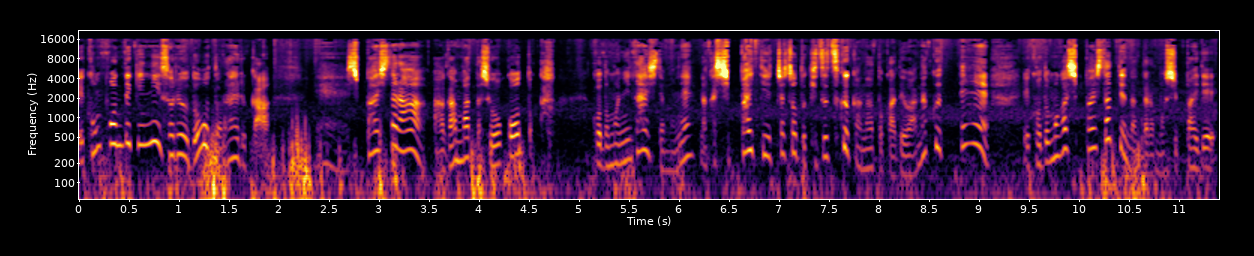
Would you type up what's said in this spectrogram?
根本的にそれをどう捉えるか、えー、失敗したらあ頑張った証拠とか子供に対してもねなんか失敗って言っちゃちょっと傷つくかなとかではなくってえ子供が失敗したっていうんだったらもう失敗で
